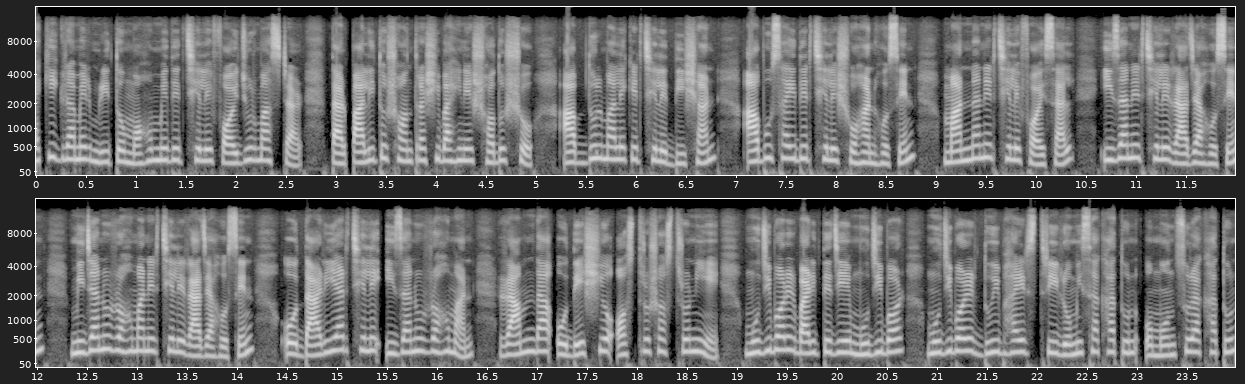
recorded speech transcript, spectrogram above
একই গ্রামের মৃত মোহাম্মেদের ছেলে ফয়জুর মাস্টার, তার পালিত সন্ত্রাসী বাহিনীর সদস্য আব্দুল মালেকের ছেলে দিশান, আবু সাইদের ছেলে সোহান হোসেন, মান্নানের ছেলে ফয়সাল, ইজানের ছেলে রাজা হোসেন, মিজানুর রহমানের ছেলে রাজা হোসেন ও দারিয়ার ছেলে ইজানুর রহমান রামদা ও দেশীয় অস্ত্রশস্ত্র নিয়ে মুজিবরের বাড়িতে যেয়ে মুজিবর, মুজিবরের দুই ভাইয়ের স্ত্রী রমিসা খাতুন ও মনসুরা খাতুন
